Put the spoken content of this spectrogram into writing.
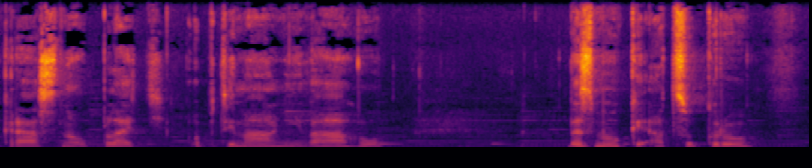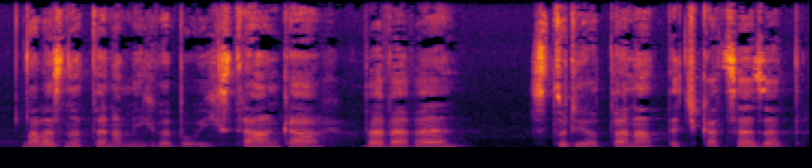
krásnou pleť, optimální váhu, bez mouky a cukru naleznete na mých webových stránkách www.studiotana.cz.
